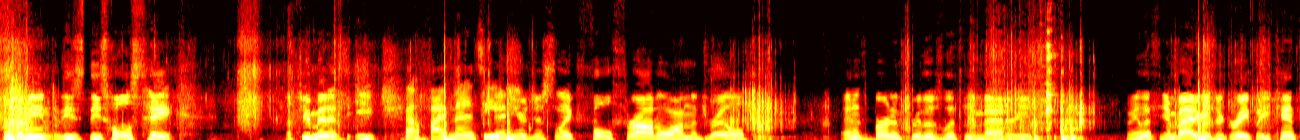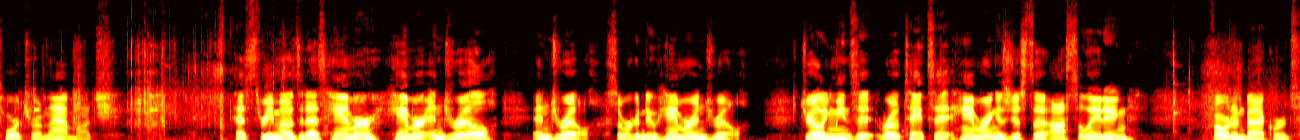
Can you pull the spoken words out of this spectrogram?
because I mean these these holes take a few minutes each. About five minutes each. and you're just like full throttle on the drill and it's burning through those lithium batteries i mean lithium batteries are great but you can't torture them that much it has three modes it has hammer hammer and drill and drill so we're going to do hammer and drill drilling means it rotates it. Hammering is just the oscillating forward and backwards.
